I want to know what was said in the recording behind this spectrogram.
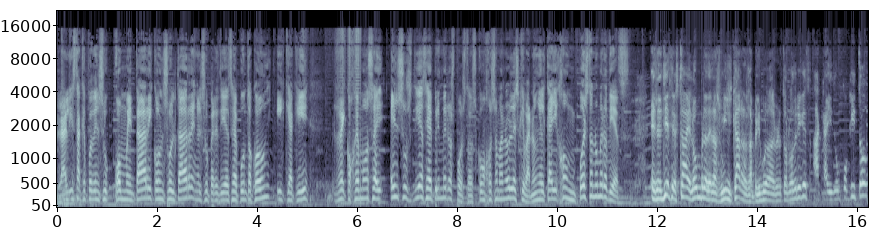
La lista que pueden comentar y consultar en el super10.com y que aquí recogemos eh, en sus 10 eh, primeros puestos con José Manuel Esquivano en el Callejón, puesto número 10. En el 10 está El hombre de las mil caras, la película de Alberto Rodríguez, ha caído un poquito,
